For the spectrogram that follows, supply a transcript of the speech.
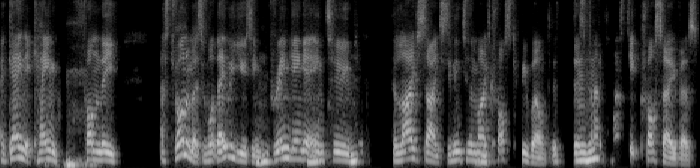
Again, it came from the astronomers and what they were using, mm-hmm. bringing it into mm-hmm. the life sciences and into the mm-hmm. microscopy world. There's mm-hmm. fantastic crossovers.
